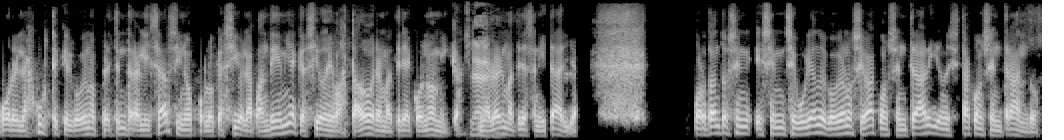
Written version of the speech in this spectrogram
por el ajuste que el gobierno pretende realizar, sino por lo que ha sido la pandemia, que ha sido devastadora en materia económica, ni hablar en materia sanitaria. Por tanto, es en, es en seguridad donde el gobierno se va a concentrar y donde se está concentrando.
